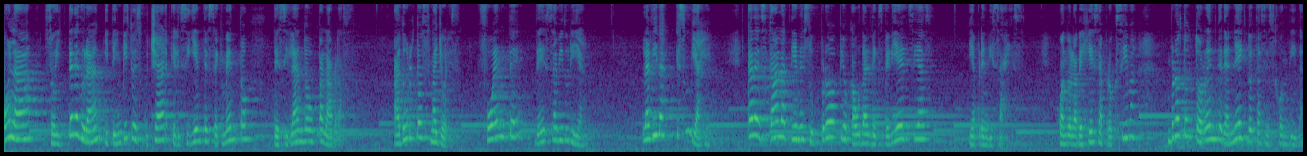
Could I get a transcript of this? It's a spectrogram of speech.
Hola, soy Tere Durán y te invito a escuchar el siguiente segmento Deshilando Palabras. Adultos mayores, fuente de sabiduría. La vida es un viaje. Cada escala tiene su propio caudal de experiencias y aprendizajes. Cuando la vejez se aproxima, brota un torrente de anécdotas escondidas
